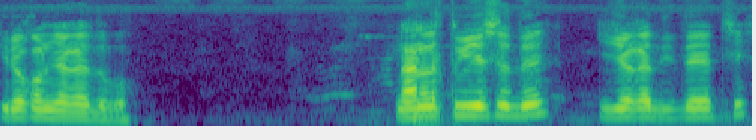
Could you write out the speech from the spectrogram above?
কীরকম জায়গায় দেবো? নাহলে তুই এসে দে, কী জায়গায় দিতে যাচ্ছিস?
